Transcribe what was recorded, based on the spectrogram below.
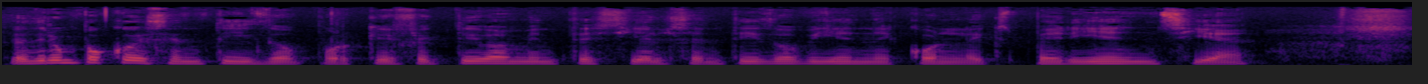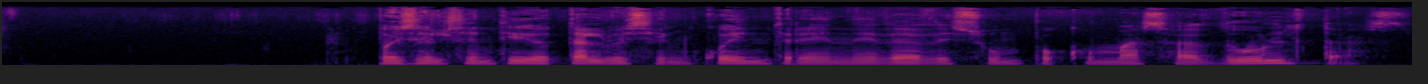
tendría un poco de sentido porque efectivamente si el sentido viene con la experiencia, pues el sentido tal vez se encuentre en edades un poco más adultas,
